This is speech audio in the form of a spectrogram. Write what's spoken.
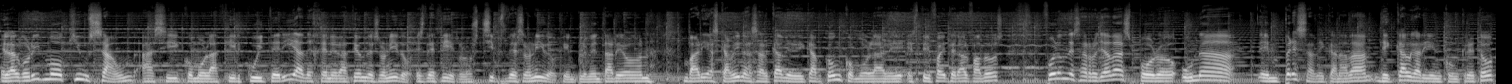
El algoritmo Q-Sound, así como la circuitería de generación de sonido, es decir, los chips de sonido que implementaron varias cabinas arcade de Capcom, como la de Street Fighter Alpha 2, fueron desarrolladas por una empresa de Canadá, de Calgary en concreto,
